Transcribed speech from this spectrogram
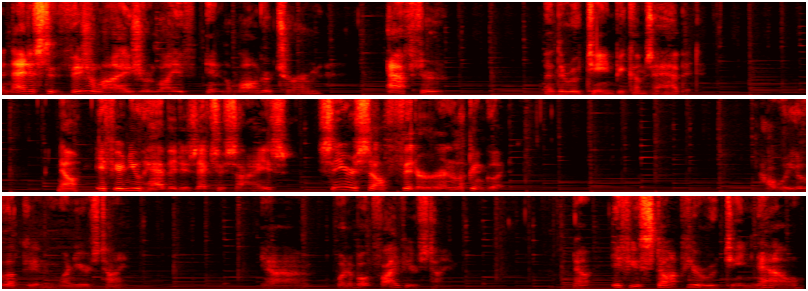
and that is to visualize your life in the longer term after uh, the routine becomes a habit. Now, if your new habit is exercise, see yourself fitter and looking good. How will you look in one year's time? Yeah, what about five years' time? Now, if you stop your routine now,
